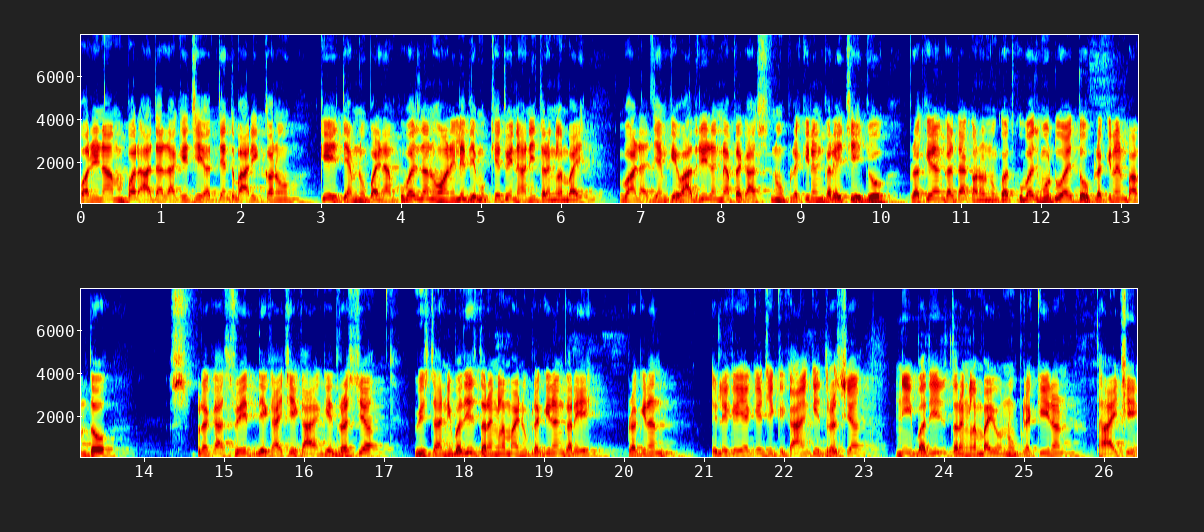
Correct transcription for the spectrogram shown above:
પરિણામ પર આધાર રાખે છે. અત્યંત બારીક કણો કે તેમનું પરિણામ ખૂબ જ નાનું હોવાને લીધે મુખ્યત્વે નાની તરંગલંબાઈ વાળા, જેમ કે વાદળી રંગના પ્રકાશનું પ્રકિરણ કરે છે. જો પ્રકિરણ કરતાં કણોનું કદ ખૂબ જ મોટું હોય તો પ્રકિરણ પામતો પ્રકાશ શ્વેત દેખાય છે, કારણ કે દ્રશ્ય વિસ્તારની બધી જ તરંગલંબાઈનું પ્રકિરણ કરે, પ્રકિરણ એટલે કહી શકે છે કે કારણ કે દ્રશ્યની બધી જ તરંગલંબાઈઓનું પ્રકિરણ થાય છે.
